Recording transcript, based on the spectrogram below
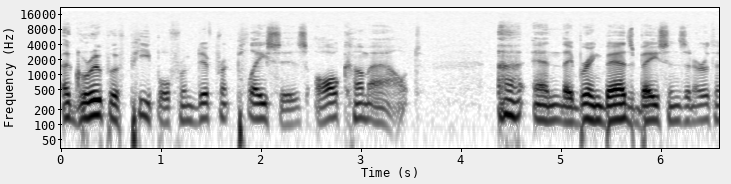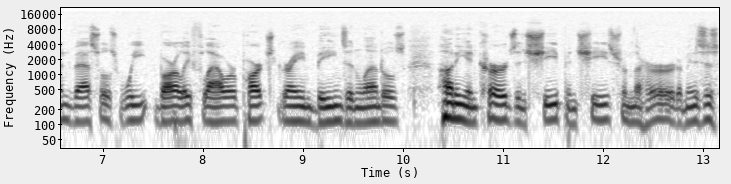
a group of people from different places all come out and they bring beds, basins, and earthen vessels, wheat, barley, flour, parched grain, beans, and lentils, honey and curds, and sheep and cheese from the herd. I mean, this is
